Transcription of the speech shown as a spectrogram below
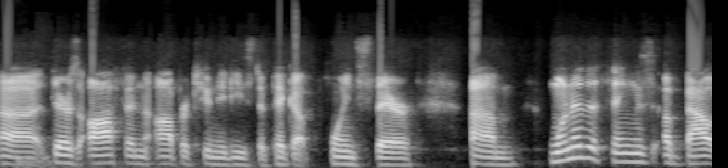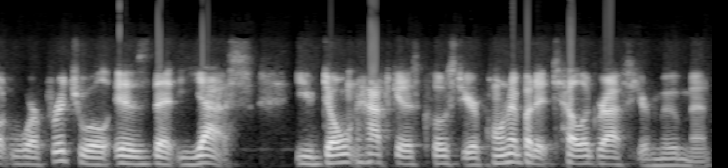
uh, there's often opportunities to pick up points there. Um, one of the things about Warp Ritual is that, yes, you don't have to get as close to your opponent, but it telegraphs your movement.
